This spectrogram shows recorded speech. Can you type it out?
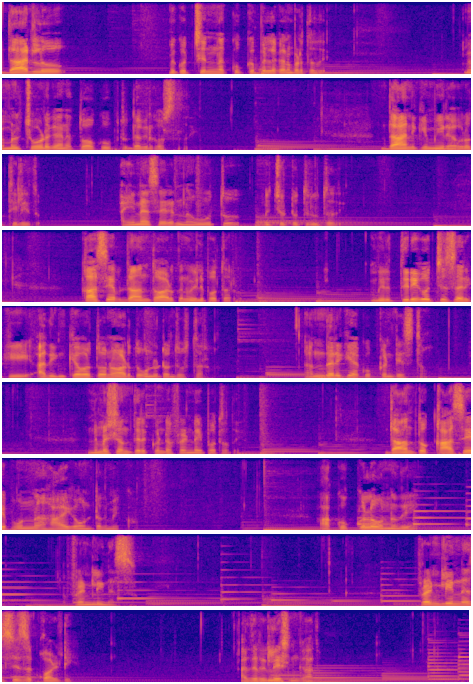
దారిలో మీకు చిన్న కుక్క పిల్ల కనబడుతుంది. మిమ్మల్ని చూడగానే తోక ఊపుతూ దగ్గరికి వస్తుంది. దానికి మీరెవరో తెలియదు అయినా సరే నవ్వుతూ మీ చుట్టూ తిరుగుతుంది. కాసేపు దాంతో ఆడుకొని వెళ్ళిపోతారు. మీరు తిరిగి వచ్చేసరికి అది ఇంకెవరితోనో ఆడుతూ ఉండటం చూస్తారు. అందరికీ ఆ కుక్క అంటే ఇష్టం. నిమిషం తిరగకుండా ఫ్రెండ్ అయిపోతుంది. దాంతో కాసేపు ఉన్నా హాయిగా ఉంటుంది మీకు. ఆ కుక్కలో ఉన్నది friendliness friendliness is a quality అది రిలేషన్ కాదు.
